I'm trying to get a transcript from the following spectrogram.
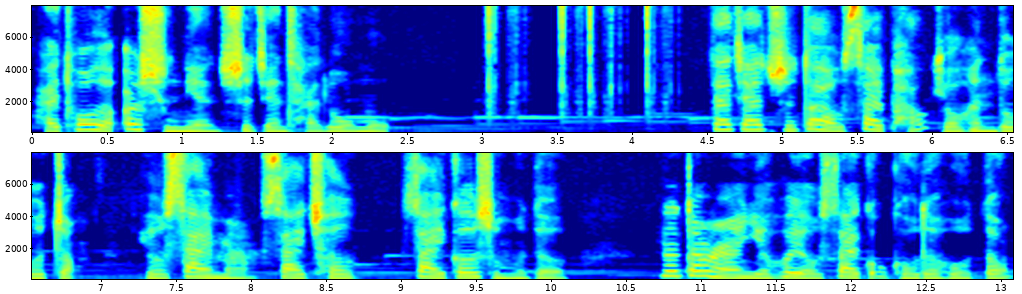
还拖了二十年，事件才落幕。大家知道赛跑有很多种，有赛马、赛车、赛鸽什么的。那当然也会有赛狗狗的活动，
